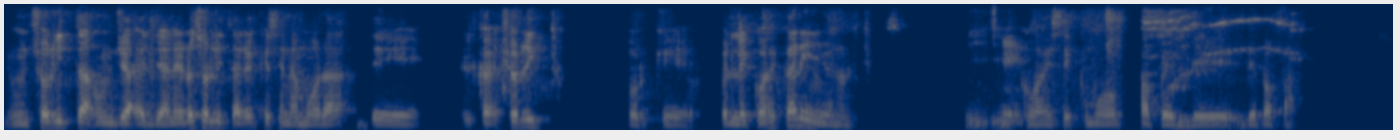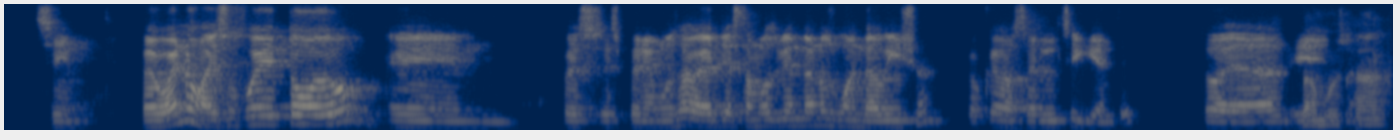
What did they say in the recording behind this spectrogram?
un solita, un, el llanero solitario que se enamora del el cachorrito, porque pues, le coge cariño en últimas. Y, y, coge ese como papel de, de, papá. Sí, pero bueno, eso fue todo. Eh, pues esperemos a ver, ya estamos viéndonos WandaVision, creo que va a ser el siguiente. Todavía, eh, Vamos a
